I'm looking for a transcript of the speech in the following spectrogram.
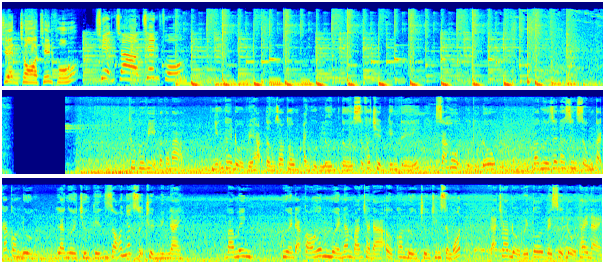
Chuyện trò trên phố. Chuyện trò trên phố. Thưa quý vị và các bạn, những thay đổi về hạ tầng giao thông ảnh hưởng lớn tới sự phát triển kinh tế, xã hội của thủ đô và người dân đang sinh sống tại các con đường là người chứng kiến rõ nhất sự chuyển mình này. Bà Minh, người đã có hơn 10 năm bán trà đá ở con đường Trường Trinh Sầm Uất, đã trao đổi với tôi về sự đổi thay này.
